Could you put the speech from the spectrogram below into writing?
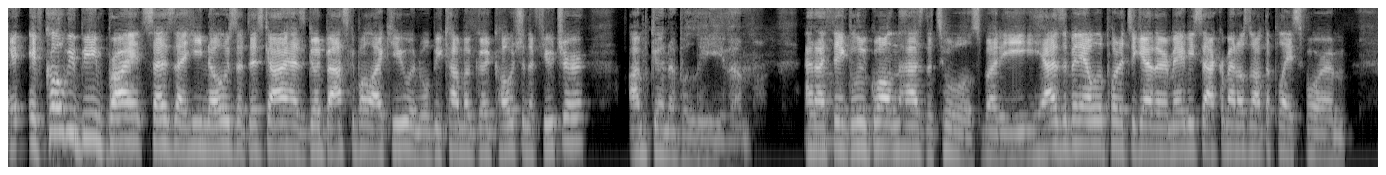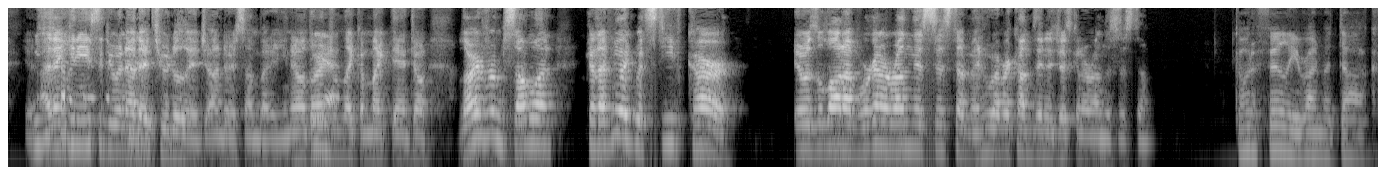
if Kobe Bean Bryant says that he knows that this guy has good basketball IQ and will become a good coach in the future, I'm gonna believe him. And I think Luke Walton has the tools, but he, he hasn't been able to put it together. Maybe Sacramento's not the place for him. Yeah, I think he needs to do another tutelage under somebody. You know, learn Yeah. from like a Mike D'Antoni. Learn from someone because I feel like with Steve Kerr, it was a lot of we're gonna run this system, and whoever comes in is just gonna run the system. Go to Philly, run with Doc.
